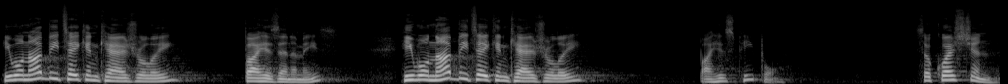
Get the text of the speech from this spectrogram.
He will not be taken casually by his enemies, he will not be taken casually by his people. So, question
